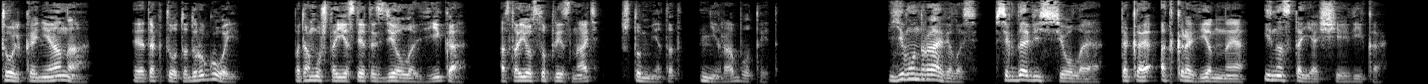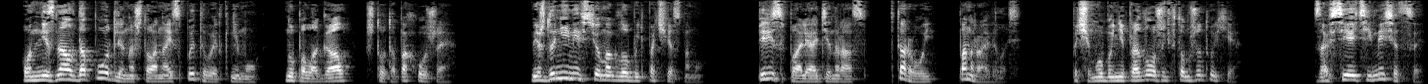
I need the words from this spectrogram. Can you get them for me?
Только не она. Это кто-то другой. Потому что если это сделала Вика, остается признать, что метод не работает. Ему нравилась всегда веселая, такая откровенная и настоящая Вика. Он не знал доподлинно, что она испытывает к нему, но полагал что-то похожее. Между ними все могло быть по-честному. Переспали один раз, второй, понравилось. Почему бы не продолжить в том же духе? За все эти месяцы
